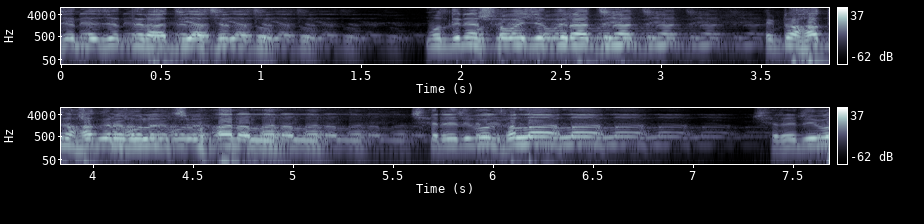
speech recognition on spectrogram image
যেতে যেতে রাজি তো? সবাই যেতে রাজি? একটু হাত বলেন ছেড়ে দিব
